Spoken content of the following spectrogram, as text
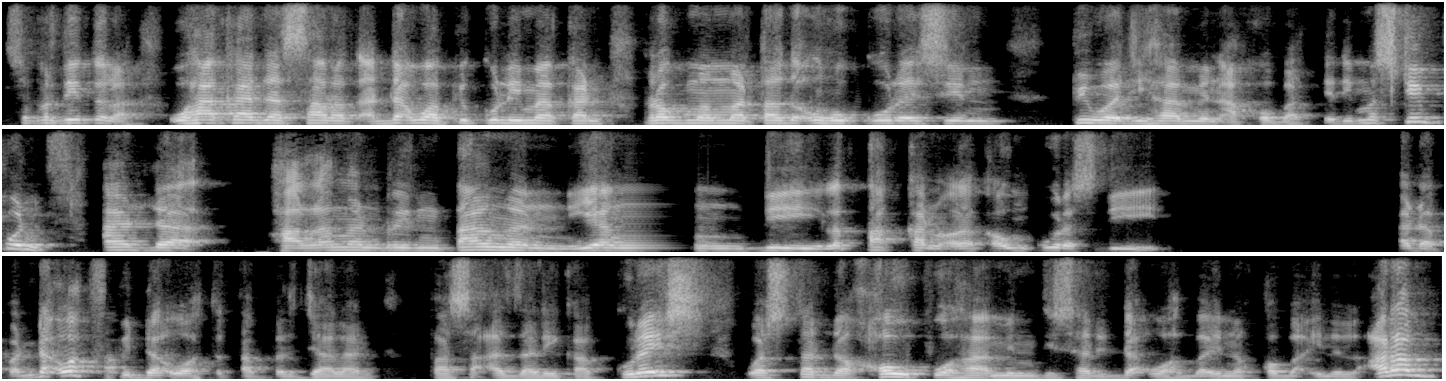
seperti itulah. Wahakada syarat dakwah fi kulli makan rogma matada'uhu Quraisyin fi wajiha min akobat. Jadi meskipun ada halangan rintangan yang diletakkan oleh kaum Quraisy di hadapan dakwah, tapi dakwah tetap berjalan. Fasa azarika Quraisy wastada khawfuha min tisari dakwah baina qabailil Arab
